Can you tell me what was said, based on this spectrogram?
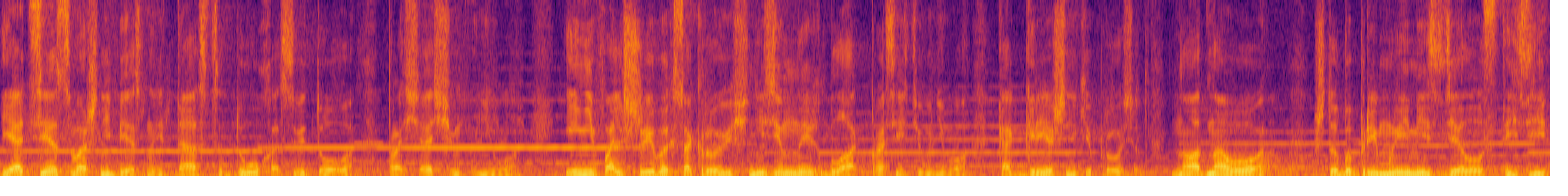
И Отец ваш Небесный даст Духа Святого, просящим у Него. И не фальшивых сокровищ, не земных благ просите у Него, как грешники просят, но одного, чтобы прямыми сделал стези,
